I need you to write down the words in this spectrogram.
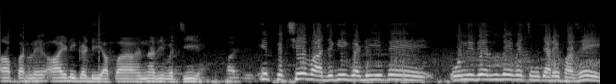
ਆ ਪਰਲੇ ਆਹ ਜਿਹੜੀ ਗੱਡੀ ਆਪਾਂ ਇਹਨਾਂ ਦੀ ਵੱਜੀ ਆ। ਇਹ ਪਿੱਛੇ ਵੱਜ ਗਈ ਗੱਡੀ ਤੇ ਉਨੀ ਦੇਰ ਦੇ ਵਿੱਚ ਵਿਚਾਰੇ ਫਸੇ।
